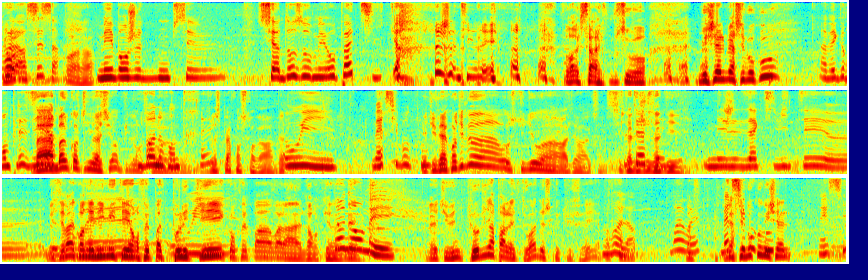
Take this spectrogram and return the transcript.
Voilà, c'est ça. Voilà. Mais bon, je, c'est, c'est à dose homéopathique, je dirais. Faudrait que ça arrive plus souvent. Michel, merci beaucoup. Avec grand plaisir. Bah, bonne continuation. et puis Bonne re- rentrée. J'espère qu'on se reverra bientôt. Oui, merci beaucoup. Et tu viens quand tu veux hein, au studio à Radio Axe, si tu as des choses à dire. Mais j'ai des activités. euh, Mais de c'est vrai qu'on est limité, on fait pas de politique, Oui. on fait pas. Voilà. Donc, euh, Non, mais, non, mais mais tu, peux venir parler de toi, de ce que tu fais. voilà. Ouais, ouais. Merci, beaucoup, Michel. Merci.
